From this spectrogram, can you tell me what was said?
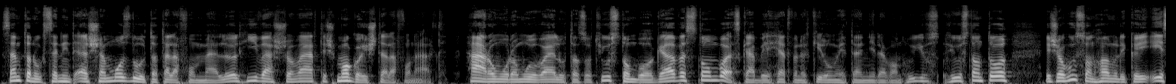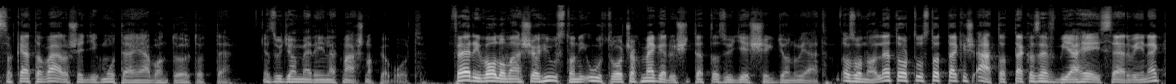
Szemtanúk szerint el sem mozdult a telefon mellől, hívásra várt és maga is telefonált. Három óra múlva elutazott Houstonból Galvestonba, ez kb. 75 kilométernyire van Houstontól, és a 23. éjszakát a város egyik moteljában töltötte. Ez ugyan merénylet másnapja volt. Ferry vallomása a Houstoni útról csak megerősítette az ügyészség gyanúját. Azonnal letartóztatták és átadták az FBI helyi szervének,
